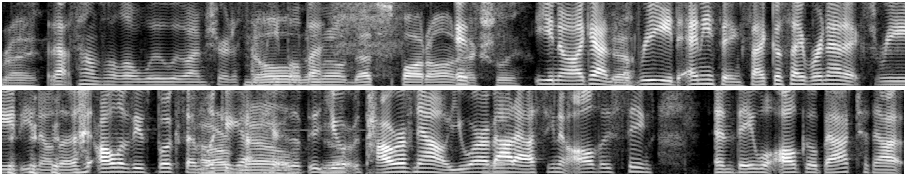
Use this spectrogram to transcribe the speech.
right. That sounds a little woo woo, I'm sure, to some No, people, no, but no. That's spot on. actually. you know again Yeah. read anything Psycho-Cybernetics read you know the all of these books i'm Power looking at here the, yeah. your power of now you are a Yeah. badass you know all these things and they will all go back to that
